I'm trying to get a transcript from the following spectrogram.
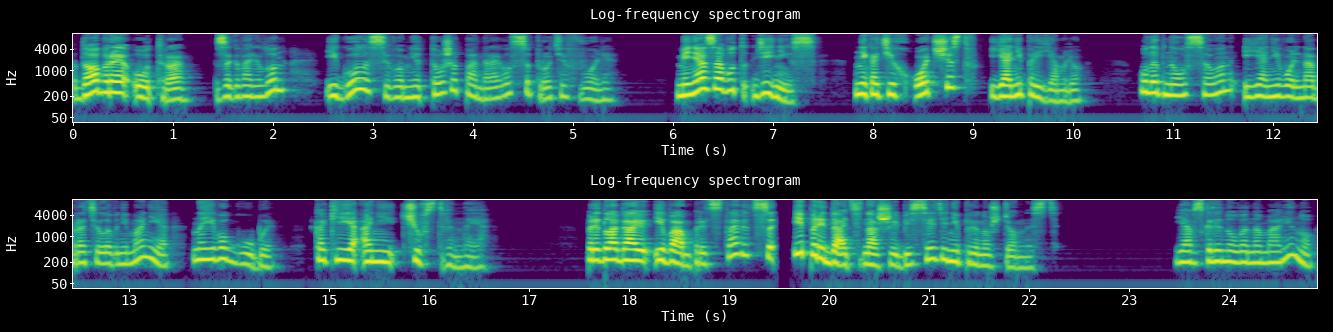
«Доброе утро!» — заговорил он, и голос его мне тоже понравился против воли. «Меня зовут Денис. Никаких отчеств я не приемлю». Улыбнулся он, и я невольно обратила внимание на его губы. Какие они чувственные. Предлагаю и вам представиться и придать нашей беседе непринужденность. Я взглянула на Марину,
